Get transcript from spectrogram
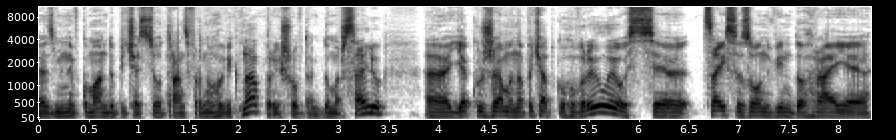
е, змінив команду під час цього трансферного вікна. Прийшов так до Марселю. Як уже ми на початку говорили, ось цей сезон він дограє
